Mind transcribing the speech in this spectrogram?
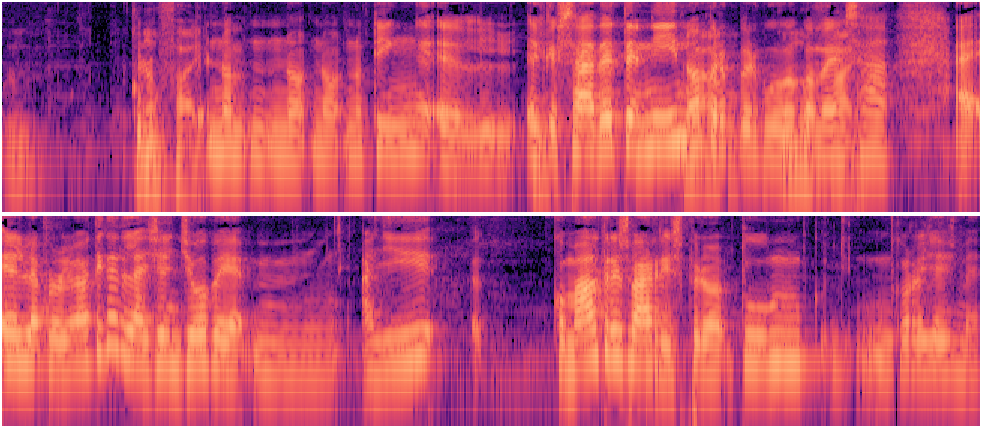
mm, com ho faig? no, no, no, no tinc el, el que s'ha de tenir no, Clar, per, per poder com començar. Eh, la problemàtica de la gent jove, mm, allí, eh, com a altres barris, però tu corregeix-me,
